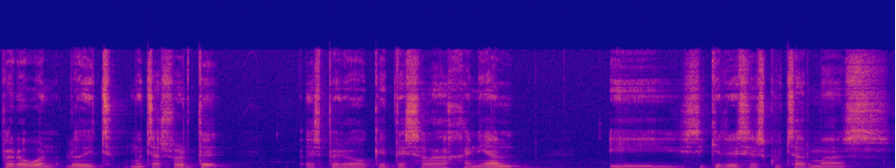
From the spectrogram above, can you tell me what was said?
Pero bueno, lo dicho, mucha suerte. Espero que te salga genial. Y si quieres escuchar más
